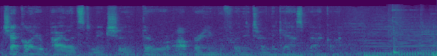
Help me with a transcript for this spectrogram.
check all your pilots to make sure that they're operating before they turn the gas back on.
